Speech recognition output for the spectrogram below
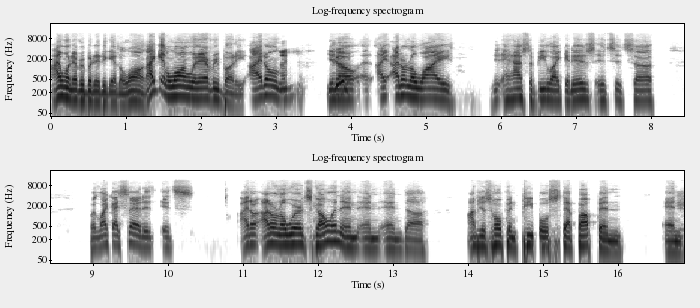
I want everybody to get along. I get along with everybody. I don't, you Sure. know, I I don't know why it has to be like it is. It's it's uh, but like I said, it, it's I don't I don't know where it's going, and and and uh, I'm just hoping people step up and and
